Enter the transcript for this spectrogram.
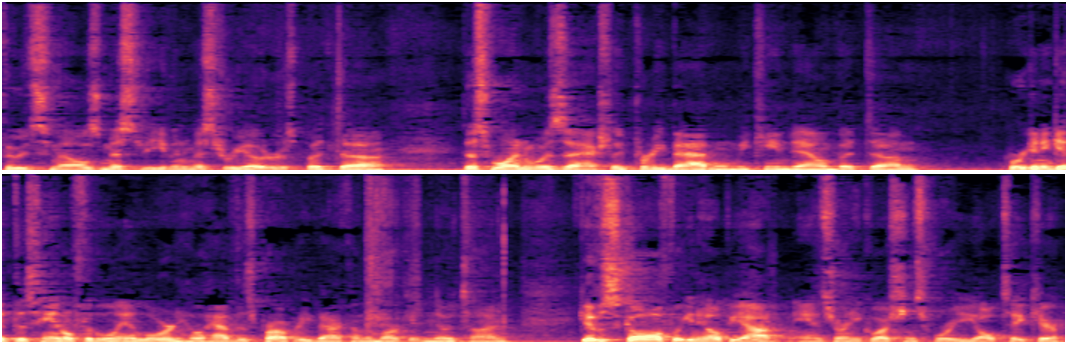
food smells, mystery, even mystery odors. But uh, this one was actually pretty bad when we came down, but um, we're gonna get this handled for the landlord and he'll have this property back on the market in no time. Give us a call if we can help you out, answer any questions for you. Y'all take care.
